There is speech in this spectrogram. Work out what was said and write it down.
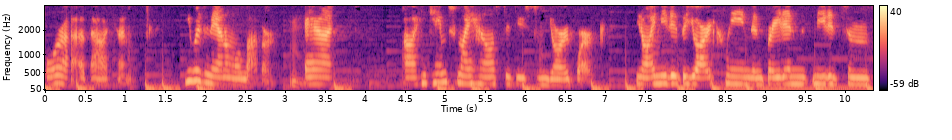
aura about him. He was an animal lover, and uh, he came to my house to do some yard work. You know, I needed the yard cleaned, and Braeden needed some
